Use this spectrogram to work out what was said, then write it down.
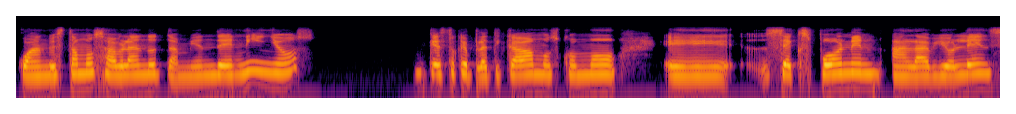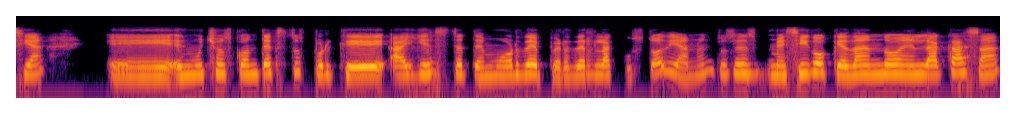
Cuando estamos hablando también de niños, que esto que platicábamos, cómo eh, se exponen a la violencia eh, en muchos contextos porque hay este temor de perder la custodia, ¿no? Entonces me sigo quedando en la casa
